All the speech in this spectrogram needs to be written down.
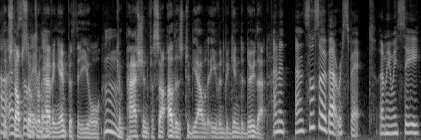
ah, that Oh, stops them from having empathy or hmm. compassion for so- others to be able to even begin to do that. And it, and it's also about respect. I mean, we see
